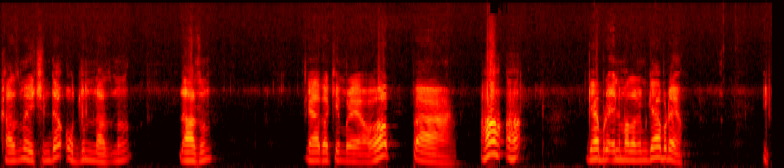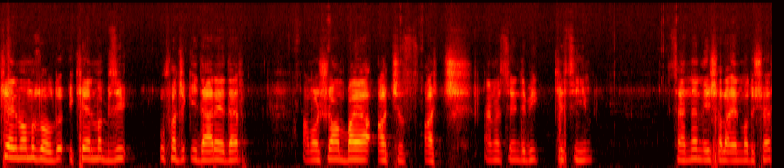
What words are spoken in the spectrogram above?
kazma için de odun lazım. Lazım. Gel bakayım buraya. Hoppa. Aha, aha. Gel buraya elmalarım gel buraya. İki elmamız oldu. İki elma bizi ufacık idare eder. Ama şu an baya açız. Aç. Hemen seni de bir keseyim. Senden de inşallah elma düşer.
